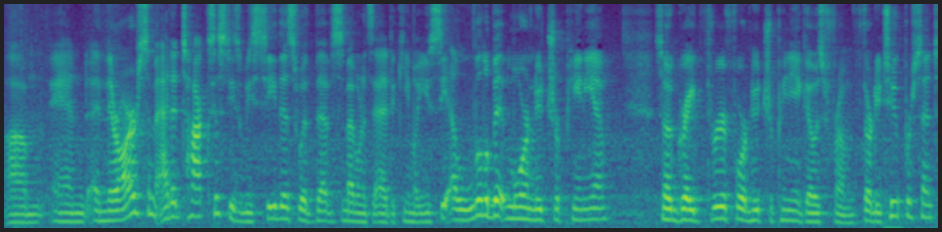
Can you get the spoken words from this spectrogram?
Um, and and there are some added toxicities. We see this with bevacizumab when it's added to chemo. You see a little bit more neutropenia. So grade 3 or 4 neutropenia goes from 32%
